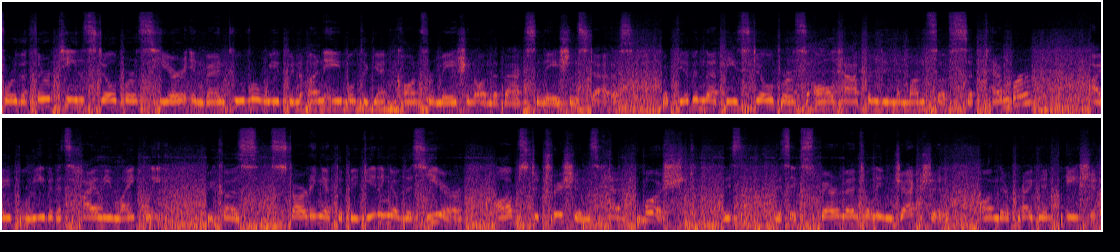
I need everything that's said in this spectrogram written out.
For the 13 stillbirths here in Vancouver, we've been unable to get confirmation on the vaccination status. But given that these stillbirths all happened in the months of September, I believe it is highly likely because starting at the beginning of this year, obstetricians had pushed this this experimental injection on their pregnant patients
